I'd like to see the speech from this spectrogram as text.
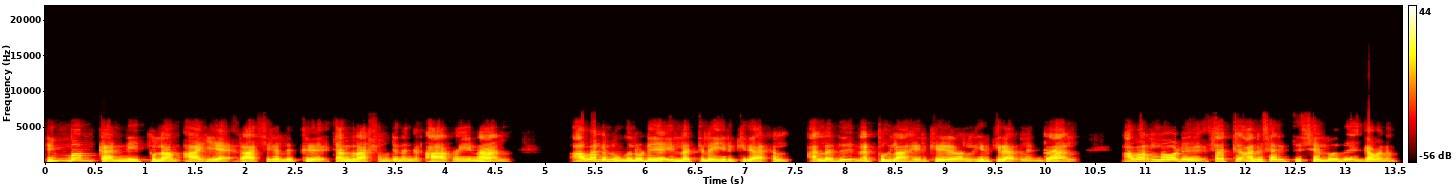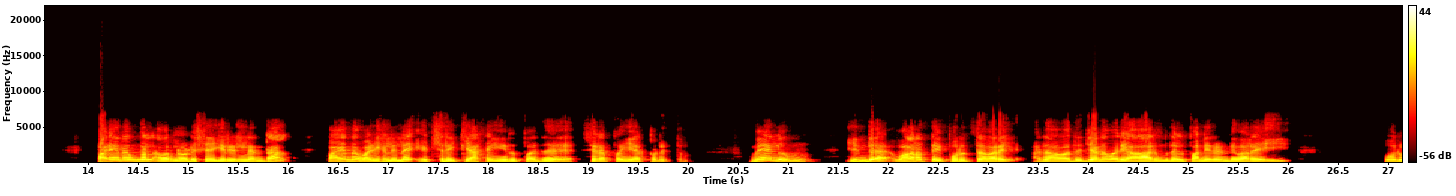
சிம்மம் கன்னி துலாம் ஆகிய ராசிகளுக்கு சந்திராசிரம தினங்கள். ஆகையினால் அவர்கள் உங்களுடைய இல்லத்தில இருக்கிறார்கள் அல்லது நட்புகளாக இருக்கிறார்கள் இருக்கிறார்கள் என்றால் அவர்களோடு சற்று அனுசரித்து செல்வது கவனம். பயணங்கள் அவர்களோடு செய்கிறீர்கள் என்றால் பயண வழிகளிலே எச்சரிக்கையாக இருப்பது சிறப்பை ஏற்படுத்தும். மேலும் இந்த வாரத்தை பொறுத்தவரை அதாவது ஜனவரி ஆறு முதல் பன்னிரண்டு வரை ஒரு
